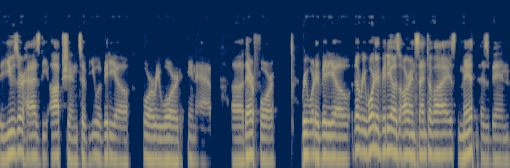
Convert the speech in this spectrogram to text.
the user has the option to view a video for a reward in app. Uh, therefore, rewarded video, the rewarded videos are incentivized. Myth has been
